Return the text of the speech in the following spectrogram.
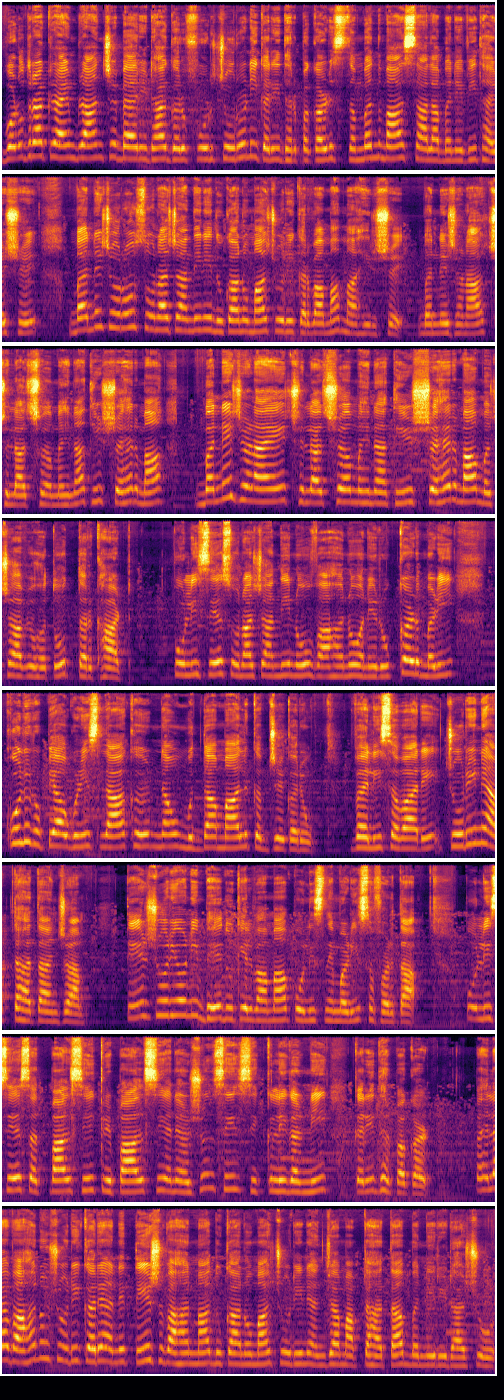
Vadodara crime branch બે રીઢા ગરફોડ ચોરોની કરી ધરપકડ. સંબંધમાં સાલા બનેવી થાય છે. બંને ચોરો સોના ચાંદીની દુકાનોમાં ચોરી કરવામાં માહિર છે. બંને જણા છેલ્લા છ મહિનાથી શહેરમાં, બંને જણાએ છેલ્લા છ મહિનાથી શહેરમાં મચાવ્યો હતો તરખાટ. પોલીસે સોના ચાંદીનો, વાહનો અને રોકડ મળી કુલ રૂપિયા ઓગણીસ લાખ નવ મુદ્દા માલ કબજે કર્યો. વહેલી સવારે ચોરીને આપતા હતા અંજામ. તેર ચોરીઓની ભેદ ઉકેલવામાં પોલીસને મળી સફળતા. પોલીસે સતપાલસિંહ, કૃપાલસિંહ અને અર્જુનસિંહ સિકલીગરની કરી ધરપકડ. પહેલાં વાહનો ચોરી કરે અને તે જ વાહનમાં દુકાનોમાં ચોરીને અંજામ આપતા હતા બંને રીઢા ચોર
